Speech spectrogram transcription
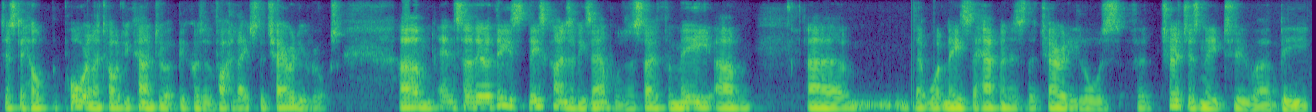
just to help the poor, and they told you can't do it because it violates the charity rules. Um, and so there are these these kinds of examples. And so for me, um, uh, that what needs to happen is the charity laws for churches need to uh, be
